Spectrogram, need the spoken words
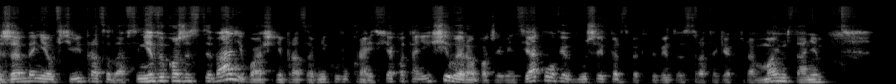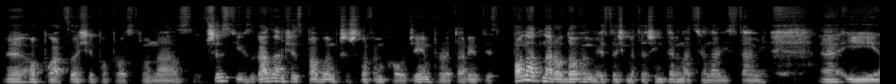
żeby nieuczciwi pracodawcy nie wykorzystywali właśnie pracowników ukraińskich jako taniej siły roboczej. Więc jak mówię, w dłuższej perspektywie to jest strategia, która moim zdaniem e, opłaca się po prostu nas wszystkich. Zgadzam się z Pawłem Krzysztofem Kołodziejem, proletariat jest ponadnarodowy, my jesteśmy też internacjonalistami e, i,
